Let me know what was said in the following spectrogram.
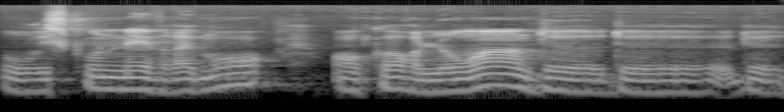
Ou est-ce qu'on est vraiment encore loin de, de de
